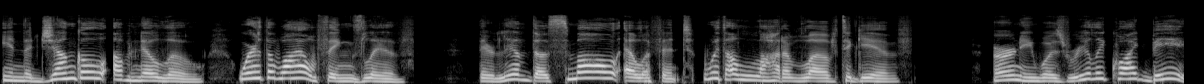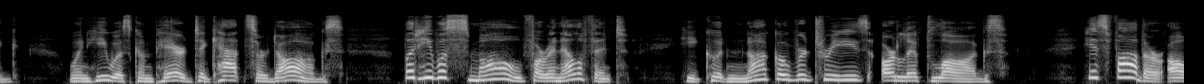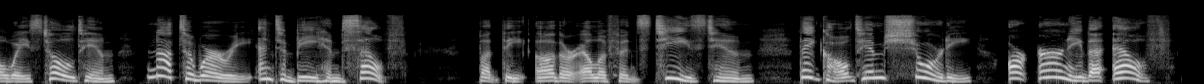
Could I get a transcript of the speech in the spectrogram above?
In the jungle of Nolo, where the wild things live, there lived a small elephant with a lot of love to give. Ernie was really quite big when he was compared to cats or dogs, but he was small for an elephant. He couldn't knock over trees or lift logs. His father always told him not to worry and to be himself. But the other elephants teased him. They called him Shorty or Ernie the Elf.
